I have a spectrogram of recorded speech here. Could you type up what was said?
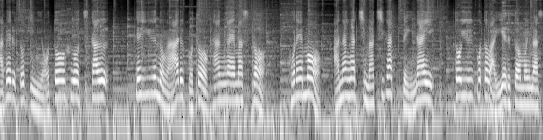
食べる時にお豆腐を使うっていうのがあることを考えますとこれもあながち間違っていないということは言えると思います。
